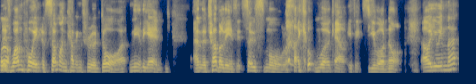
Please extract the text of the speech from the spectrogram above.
well, there's one point of someone coming through a door near the end. And the trouble is, it's so small, I couldn't work out if it's you or not. Are you in that?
